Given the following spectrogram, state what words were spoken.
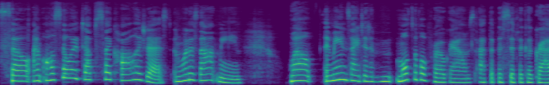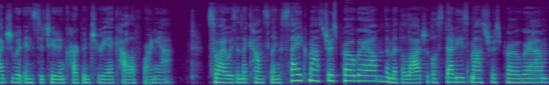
So I'm also a depth psychologist. And what does that mean? Well, it means I did multiple programs at the Pacifica Graduate Institute in Carpinteria, California. So I was in the Counseling Psych Master's Program, the Mythological Studies Master's Program,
